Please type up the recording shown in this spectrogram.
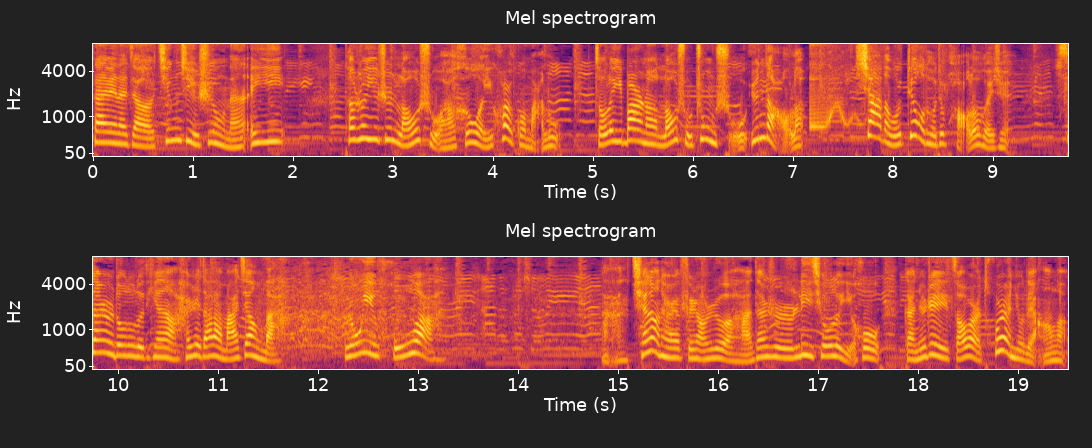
下一位呢叫经济适用男 A 一，他说：“一只老鼠啊和我一块过马路，走了一半呢，老鼠中暑晕倒了，吓得我掉头就跑了回去。三十多度的天啊，还是打打麻将吧，容易糊啊。”啊，前两天还非常热哈，但是立秋了以后，感觉这早晚突然就凉了。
